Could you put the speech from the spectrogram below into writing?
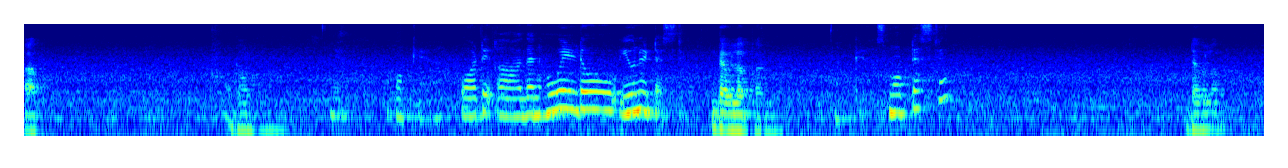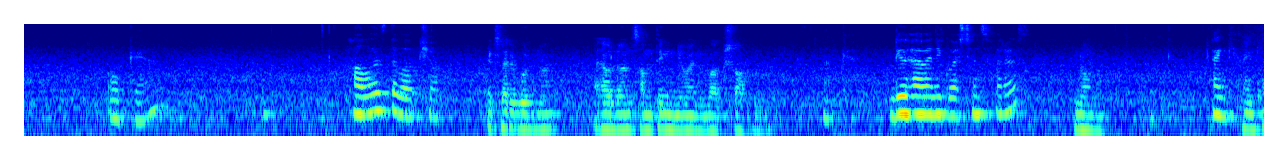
Uh, I don't know. Okay. What i- uh, then who will do unit testing? Developer. Okay. Smoke testing? Develop. Okay. How was the workshop? It's very good, man. I have learned something new in workshop. Okay. Do you have any questions for us? No, no. Thank you. Thank you.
